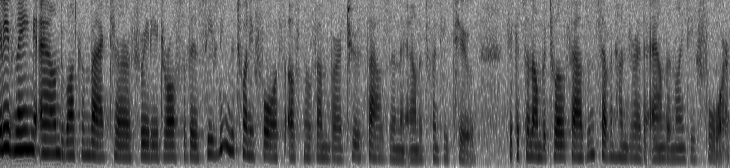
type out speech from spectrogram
Good evening and welcome back to our 3D draw for this evening, the 24th of November 2022. Tickets are number 12,794.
